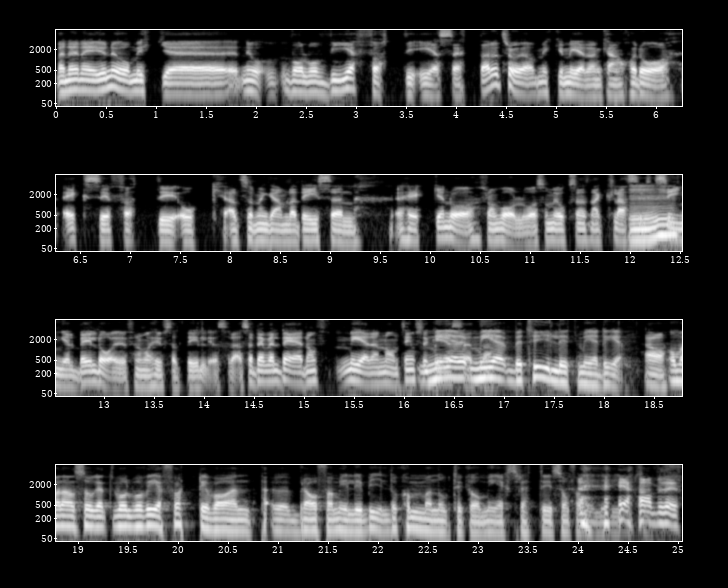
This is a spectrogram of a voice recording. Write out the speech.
Men den är ju nog mycket nog Volvo V40 ersättare tror jag. Mycket mer än kanske då XC40 EX30 och alltså den gamla dieselhäcken då från Volvo. Som är också en sån här klassisk Mm. singelbil då ju, för den var hyfsat billig och sådär. Så det är väl det de mer än någonting försöker Mer, ersätta. mer, betydligt mer det. Ja. Om man ansåg att Volvo V40 var en p- bra familjebil, då kommer man nog tycka om EX30 som familjebil. ja, precis.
